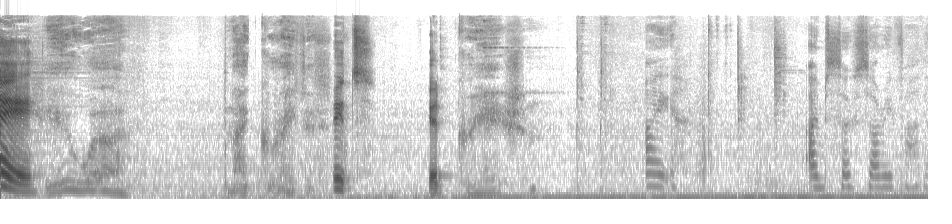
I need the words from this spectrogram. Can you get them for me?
Yay! You were my greatest Boots. Good. creation. I. I'm so sorry, Father.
